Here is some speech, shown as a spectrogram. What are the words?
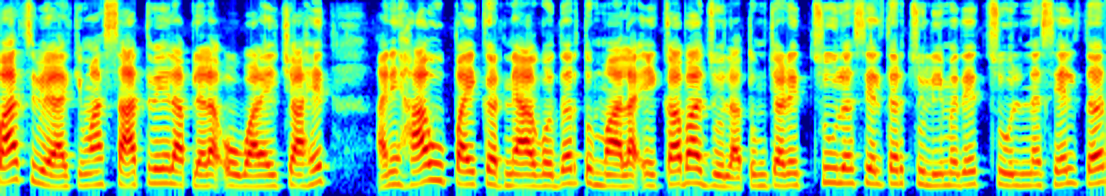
पाच वेळा किंवा सात वेळेला आपल्याला ओवाळायच्या आहेत. आणि हा उपाय करण्या अगोदर तुम्हाला एका बाजूला तुमच्याकडे चूल असेल तर चुलीमध्ये चूल नसेल तर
